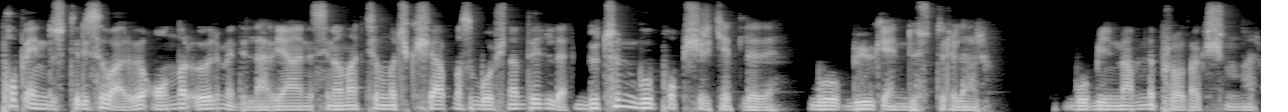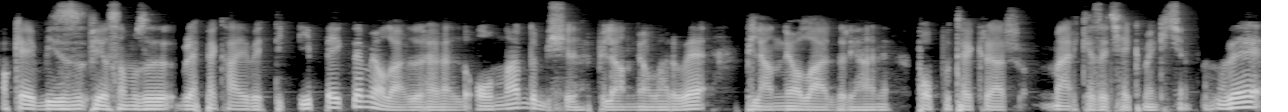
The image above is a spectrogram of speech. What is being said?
pop endüstrisi var ve onlar ölmediler. Yani Sinan Akçıl'ın çıkış yapması boşuna değil de bütün bu pop şirketleri, bu büyük endüstriler bu bilmem ne production'lar. Okey biz piyasamızı rap'e kaybettik deyip beklemiyorlardır herhalde. Onlar da bir şeyler planlıyorlar ve planlıyorlardır yani popu tekrar merkeze çekmek için. Ve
